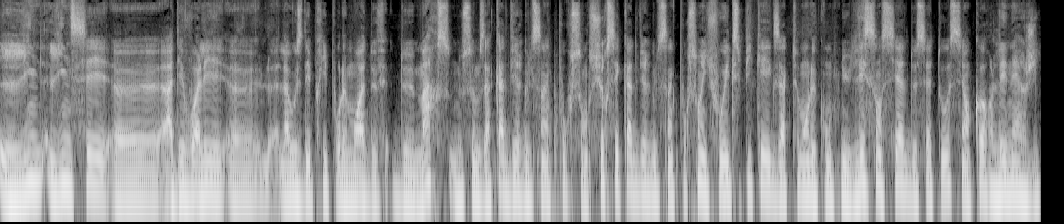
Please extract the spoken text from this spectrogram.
L'INSEE euh, a dévoilé euh, la hausse des prix pour le mois de, mars. Nous sommes à 4,5%. Sur ces 4,5%, il faut expliquer exactement le contenu. L'essentiel de cette hausse, c'est encore l'énergie.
